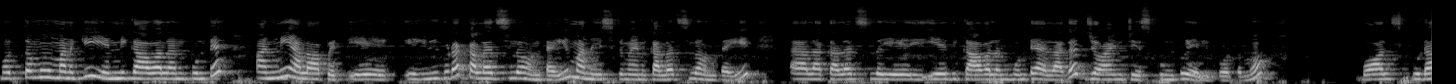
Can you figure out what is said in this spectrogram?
మొత్తము మనకి ఎన్ని కావాలనుకుంటే అన్నీ అలా పెట్టి ఇవి కూడా కలర్స్లో ఉంటాయి మన ఇష్టమైన కలర్స్లో ఉంటాయి. అలా కలర్స్లో ఏ ఏది కావాలనుకుంటే అలాగా జాయిన్ చేసుకుంటూ వెళ్ళిపోవటము బాల్స్ కూడా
